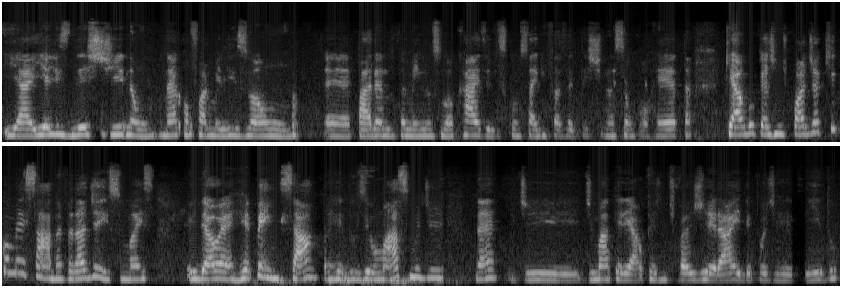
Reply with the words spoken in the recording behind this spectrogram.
e aí eles destinam, né, conforme eles vão é, parando também nos locais, eles conseguem fazer a destinação correta, que é algo que a gente pode aqui começar, na verdade é isso, mas o ideal é repensar para reduzir o máximo de, né, de, de material que a gente vai gerar e depois de resíduo.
